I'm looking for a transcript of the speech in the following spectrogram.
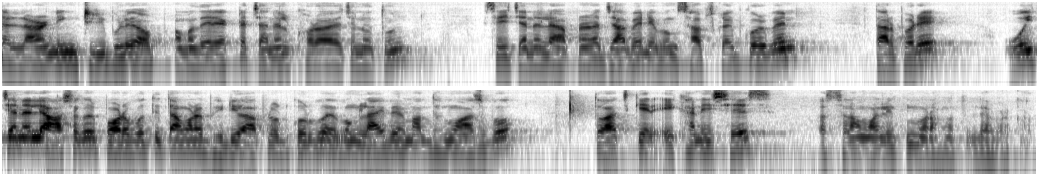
দ্য লার্নিং ট্রি বলে আমাদের একটা চ্যানেল খরা হয়েছে নতুন। সেই চ্যানেলে আপনারা যাবেন এবং সাবস্ক্রাইব করবেন। তারপরে ওই চ্যানেলে আশা করি পরবর্তীতে আমরা ভিডিও আপলোড করব এবং লাইভের মাধ্যমেও আসব। তো আজকের এখানেই শেষ। আসসালামু আলাইকুম রহমতুল্লাহ বরকাত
